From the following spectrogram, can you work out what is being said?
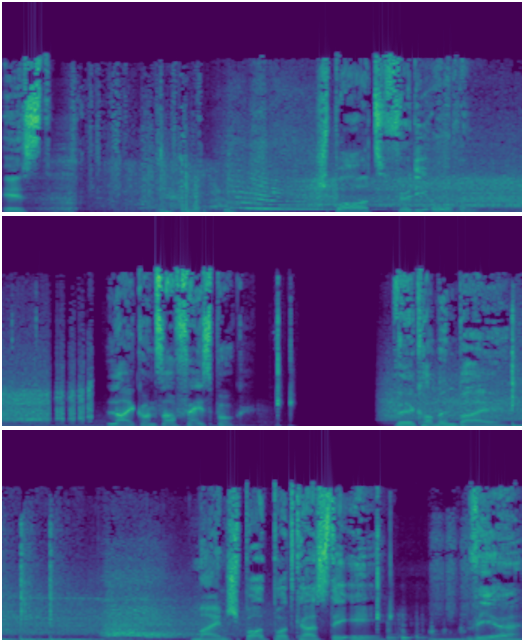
ist Sport für die Ohren. Like uns auf Facebook. Willkommen bei meinsportpodcast.de. Wir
